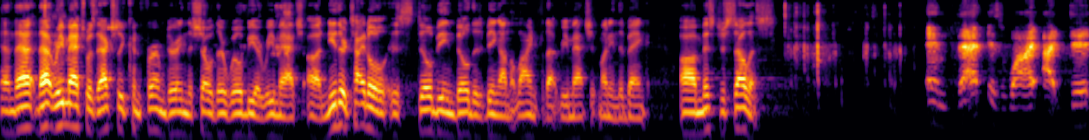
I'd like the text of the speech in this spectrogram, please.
and that, that rematch was actually confirmed during the show. There will be a rematch. Uh, neither title is still being billed as being on the line for that rematch at Money in the Bank. Uh, Mr. Celis. Is why I did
